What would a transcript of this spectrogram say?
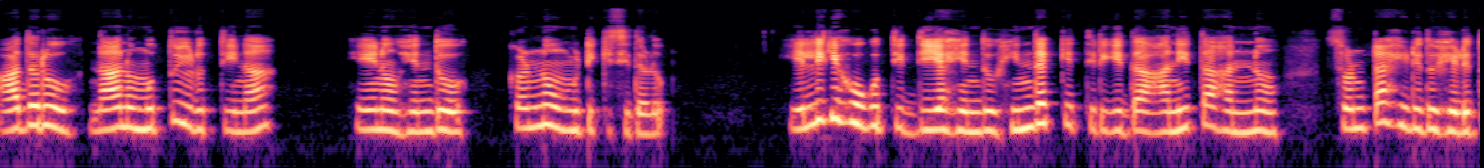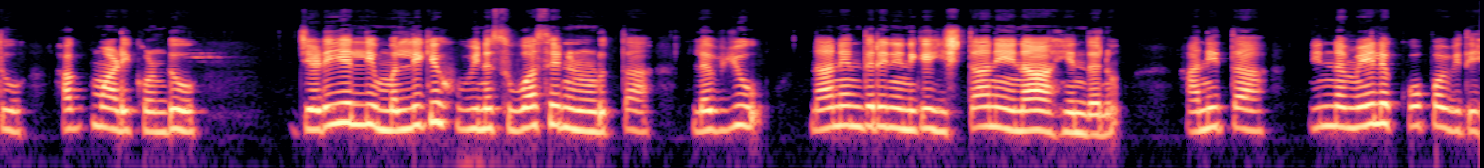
ಆದರೂ ನಾನು ಮುತ್ತು ಇಡುತ್ತೀನಾ ಏನು ಎಂದು ಕಣ್ಣು ಮಿಟುಕಿಸಿದಳು. ಎಲ್ಲಿಗೆ ಹೋಗುತ್ತಿದ್ದೀಯ ಎಂದು ಹಿಂದಕ್ಕೆ ತಿರುಗಿದ ಅನಿತಾ ಅನ್ನು ಸೊಂಟ ಹಿಡಿದು ಎಳೆದು ಹಗ್ ಮಾಡಿಕೊಂಡು, ಜಡೆಯಲ್ಲಿ ಮಲ್ಲಿಗೆ ಹೂವಿನ ಸುವಾಸನೆ ನೋಡುತ್ತಾ ಲವ್ ಯು ನಾನೆಂದರೆ ನಿನಗೆ ಇಷ್ಟನೇನಾ ಎಂದನು. ಅನಿತಾ, ನಿನ್ನ ಮೇಲೆ ಕೋಪವಿದೆ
